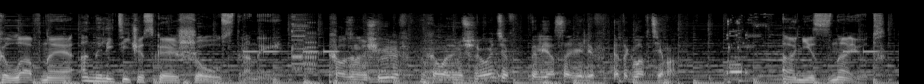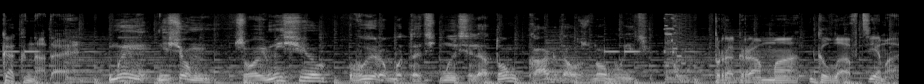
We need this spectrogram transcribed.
Главное аналитическое шоу страны. Михаил Зинович Юрьев, Михаил Владимирович Леонтьев, Илья Савельев. Это главтема. Они знают, как надо. Мы несем свою миссию выработать мысль о том, как должно быть. Программа «Главтема»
